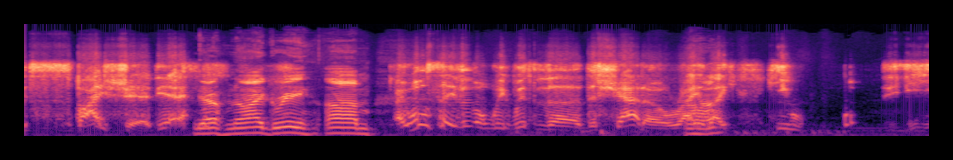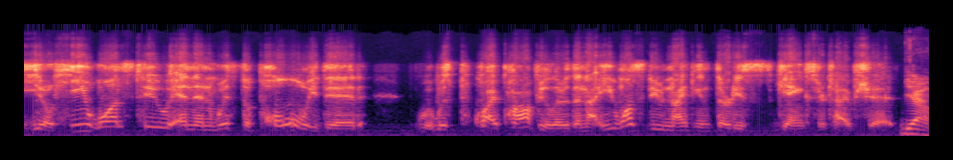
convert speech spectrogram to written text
it's spy shit. Yeah. yeah. No, I agree. Um, I will say though, with the the shadow, right? Uh-huh. Like he, you know, he wants to, and then with the poll we did, it was quite popular. The ni- he wants to do 1930s gangster type shit, yeah,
